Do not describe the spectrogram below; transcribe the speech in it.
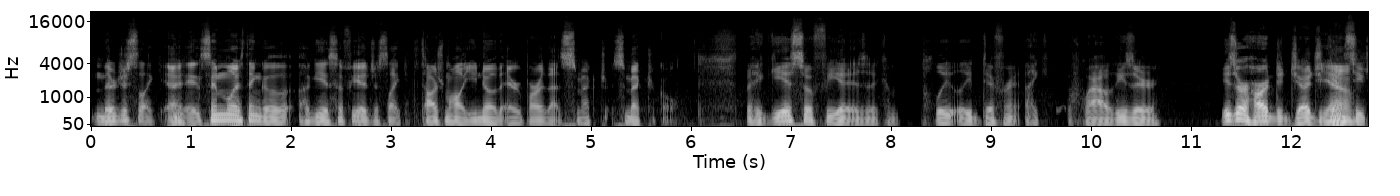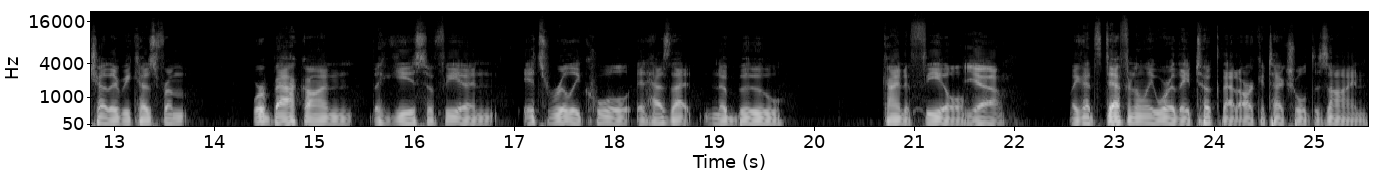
They're just like Mm. a, a similar thing to Hagia Sophia, just like the Taj Mahal. You know that every part of that's symmetri- symmetrical. The Hagia Sophia is a completely different like wow, these are these are hard to judge Yeah. against each other because from we're back on the Hagia Sophia and it's really cool. It has that Naboo kind of feel. Yeah, Like that's definitely where they took that architectural design.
